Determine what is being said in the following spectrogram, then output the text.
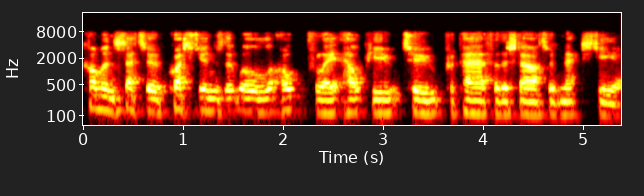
common set of questions that will hopefully help you to prepare for the start of next year.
